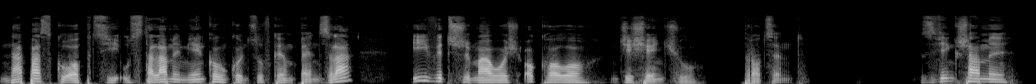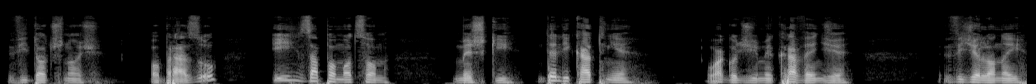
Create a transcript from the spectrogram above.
Na pasku opcji ustalamy miękką końcówkę pędzla i wytrzymałość około 10%. Zwiększamy widoczność obrazu i za pomocą myszki delikatnie łagodzimy krawędzie wydzielonej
